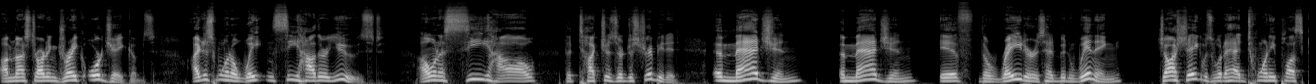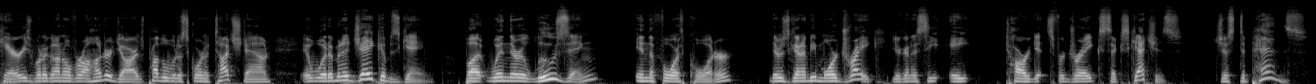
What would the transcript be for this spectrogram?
I'm not starting Drake or Jacobs. I just want to wait and see how they're used. I want to see how the touches are distributed. Imagine, imagine if the Raiders had been winning. Josh Jacobs would have had 20 plus carries, would have gone over 100 yards, probably would have scored a touchdown. It would have been a Jacobs game. But when they're losing in the fourth quarter, there's going to be more Drake. You're going to see eight targets for Drake, six catches. Just depends.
